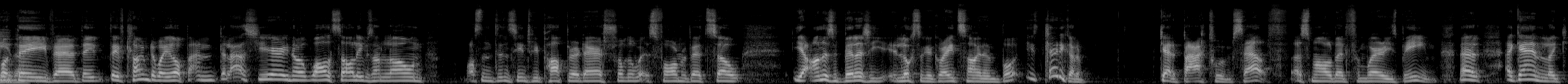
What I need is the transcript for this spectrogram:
But either. they've uh, they they've climbed their way up. And the last year, you know, Walsall was on loan. Wasn't didn't seem to be popular there. Struggled with his form a bit. So, yeah, on his ability, it looks like a great signing. But he's clearly got to get it back to himself a small bit from where he's been. Now, again, like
